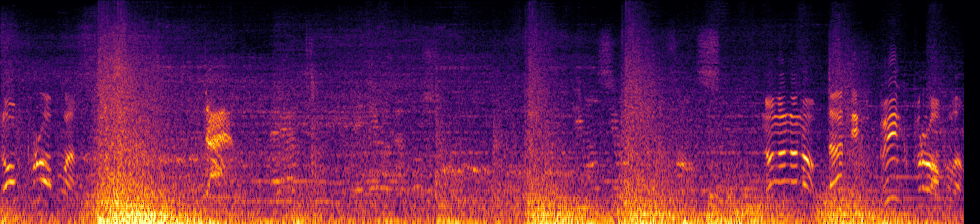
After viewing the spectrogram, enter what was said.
No problem. That is big problem.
